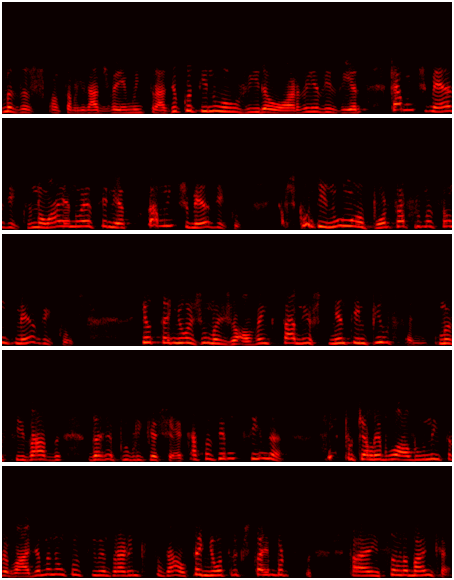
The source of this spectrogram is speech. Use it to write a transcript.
mas as responsabilidades vêm muito atrás. Eu continuo a ouvir a ordem a dizer que há muitos médicos, não há no SNS, há muitos médicos. Eles continuam a opor-se à formação de médicos. Eu tenho hoje uma jovem que está neste momento em Pilsen, uma cidade da República Checa, a fazer medicina. Sim, porque ela é boa aluna e trabalha, mas não conseguiu entrar em Portugal. Tenho outra que está em, está em Salamanca.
